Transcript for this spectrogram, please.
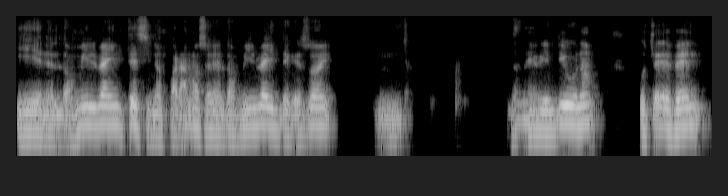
y en el 2020, si nos paramos en el 2020, que soy 2021, ustedes ven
